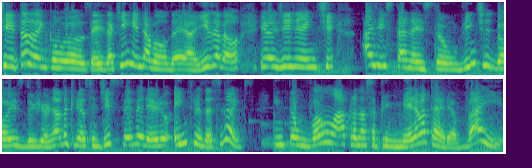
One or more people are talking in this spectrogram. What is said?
Gente, tudo bem com vocês? Aqui quem tá falando é a Isabela e hoje, gente, a gente tá na edição 22 do Jornal da Criança de fevereiro entre os assinantes. Então vamos lá para nossa primeira matéria. Vai!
